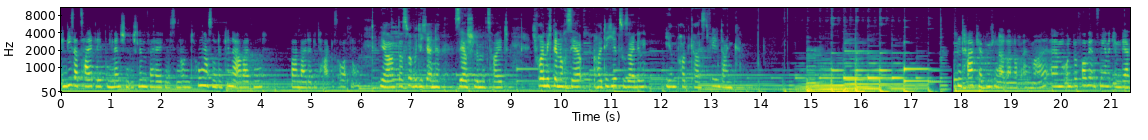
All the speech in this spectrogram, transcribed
In dieser Zeit lebten die Menschen in schlimmen Verhältnissen und Hungersnot und Kinderarbeiten waren leider die Tagesordnung. Ja, das war wirklich eine sehr schlimme Zeit. Ich freue mich dennoch sehr, heute hier zu sein in Ihrem Podcast. Vielen Dank. Guten Tag, Herr Büchner, dann noch einmal. Und bevor wir uns näher mit Ihrem Werk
